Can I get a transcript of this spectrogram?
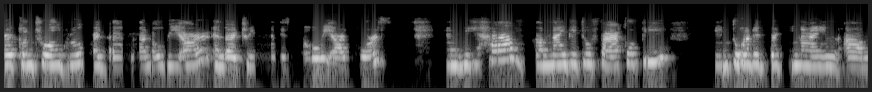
our control group are the non-OER and our treatment is the OER course. And we have um, 92 faculty in 239 um,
